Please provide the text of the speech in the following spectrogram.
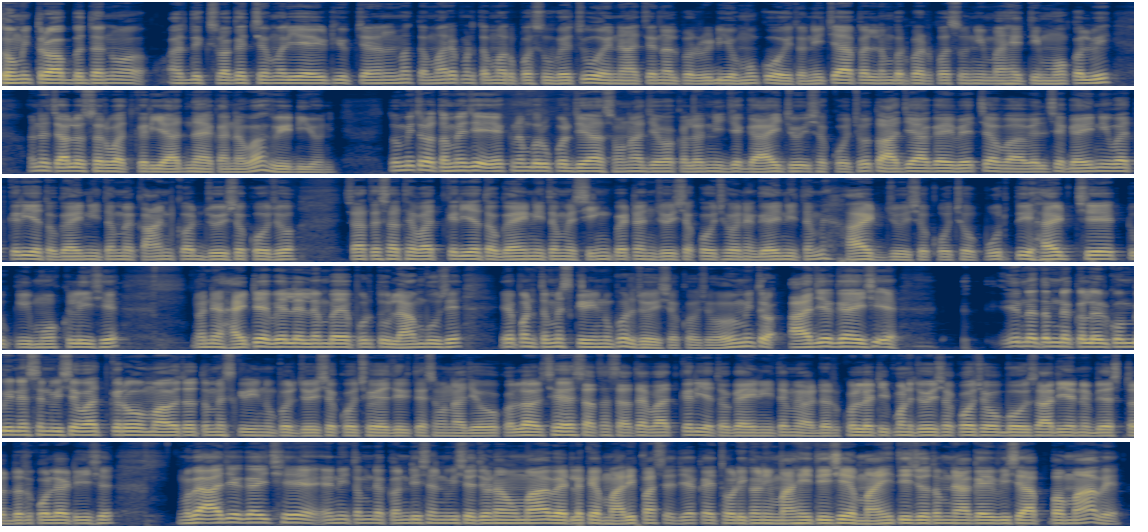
તો મિત્રો આપ બધાનું હાર્દિક સ્વાગત છે અમારી આ યુટ્યુબ ચેનલમાં. તમારે પણ તમારું પશુ વેચવું હોય અને આ ચેનલ પર વીડિયો મૂકવો હોય તો નીચે આપેલ નંબર પર પશુની માહિતી મોકલવી અને ચાલો શરૂઆત કરીએ આજના એક નવા વિડીયોની. તો મિત્રો, તમે જે એક નંબર ઉપર જે આ સોના જેવા કલરની જે ગાય જોઈ શકો છો, તો આજે આ ગાય વેચાવા આવેલ છે. ગાયની વાત કરીએ તો ગાયની તમે કાનકટ જોઈ શકો છો. સાથે સાથે વાત કરીએ તો ગાયની તમે સિંગ પેટર્ન જોઈ શકો છો અને ગાયની તમે હાઇટ જોઈ શકો છો. પૂરતી હાઇટ છે, ટૂંકી મોકલી છે. અને હાઇટે વેલે લંબાઈ પૂરતું લાંબુ છે, એ પણ તમે સ્ક્રીન ઉપર જોઈ શકો છો. હવે મિત્રો, આ જે ગાય છે, એના તમને કલર કોમ્બિનેશન વિશે વાત કરવામાં આવે તો તમે સ્ક્રીન ઉપર જોઈ શકો છો. એ જ રીતે સોના જેવો કલર છે. સાથે સાથે વાત કરીએ તો ગાયની તમે અડર ક્વોલિટી પણ જોઈ શકો છો. બહુ સારી અને બેસ્ટ અડર ક્વોલિટી છે. હવે આ જે ગાય છે, એની તમને કન્ડિશન વિશે જણાવવામાં આવે, એટલે કે મારી પાસે જે કાંઈ થોડી ઘણી માહિતી છે, માહિતી જો તમને આ ગાય વિશે આપવામાં આવે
